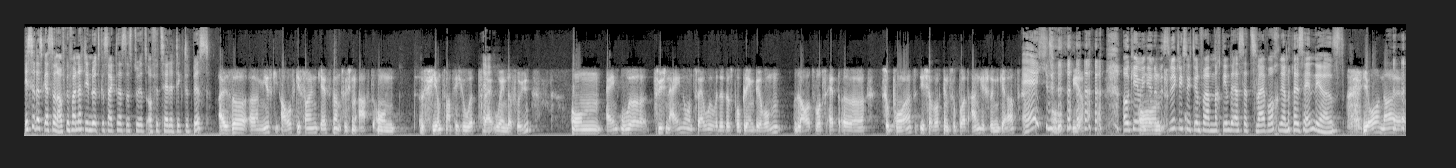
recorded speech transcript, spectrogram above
Ist dir das gestern aufgefallen, nachdem du jetzt gesagt hast, dass du jetzt offiziell addicted bist? Also äh, mir ist aufgefallen gestern zwischen 8 und 24 Uhr, 2 Ja. Uhr in der Früh. Um 1 Uhr, zwischen 1 Uhr und 2 Uhr wurde das Problem behoben, laut WhatsApp äh, Support. Ich habe auch den Support angeschrieben gehabt. Echt? Oh, ja. Okay, Michael, du bist wirklich süchtig und vor allem nachdem du erst seit zwei Wochen ein neues Handy hast. Ja, na, äh,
